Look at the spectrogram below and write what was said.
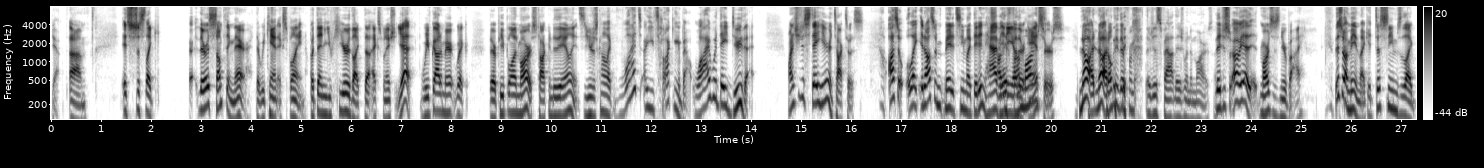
Yeah. um, it's just like there is something there that we can't explain. But then you hear like the explanation. Yeah, we've got Amer- like there are people on Mars talking to the aliens. And you're just kind of like, what are you talking about? Why would they do that? Why don't you just stay here and talk to us? Also, like it also made it seem like they didn't have Are any other Mars? answers. No, I, no, I don't think they're from. They just found they just went to Mars. They just oh yeah, Mars is nearby. This is what I mean. Like it just seems like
